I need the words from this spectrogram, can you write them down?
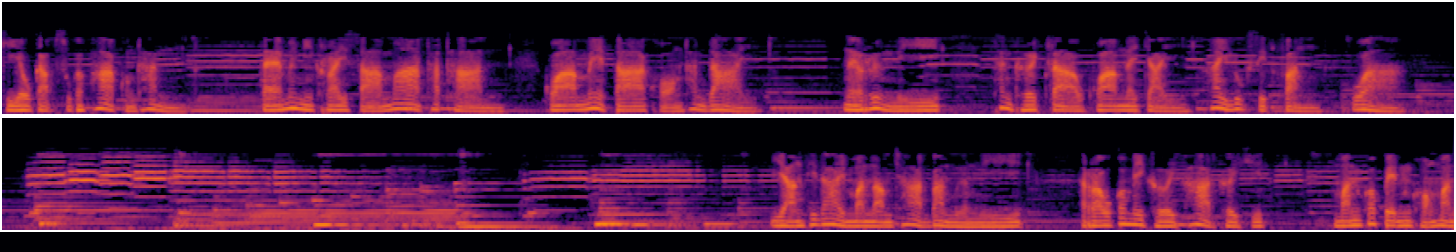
เกี่ยวกับสุขภาพของท่าน แต่ไม่มีใครสามารถทัดทาน ความเมตตาของท่านได้ ในเรื่องนี้ท่านเคยกล่าวความในใจให้ลูกศิษย์ฟังว่า อย่างที่ได้มานำชาติบ้านเมืองนี้ เราก็ไม่เคยคาดเคยคิด มันก็เป็นของมัน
